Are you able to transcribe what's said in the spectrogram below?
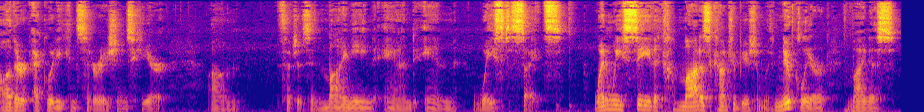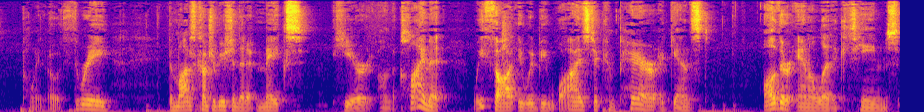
other equity considerations here, um, such as in mining and in waste sites. When we see the modest contribution with nuclear, minus 0.03, the modest contribution that it makes here on the climate, we thought it would be wise to compare against other analytic teams'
